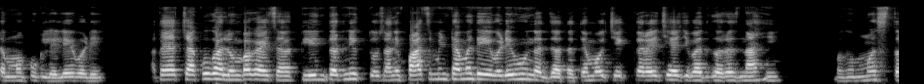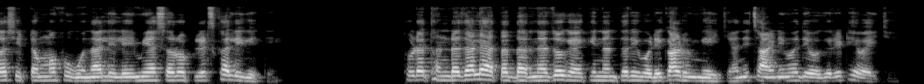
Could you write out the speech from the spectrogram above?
टम्म फुगलेले वडे. आता यात चाकू घालून बघायचा क्लीन तर निघतोच आणि पाच मिनिटामध्ये एवढे वडे होऊनच जातात. त्यामुळे चेक करायची अजिबात गरज नाही. बघा मस्त असे टम्म फुगून आलेले. मी या सर्व प्लेट्स खाली घेते. थोड्या थंड झाल्या हातात धरण्याजोग्या की नंतर हे वडे काढून घ्यायचे आणि चाळणीमध्ये वगैरे ठेवायचे.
